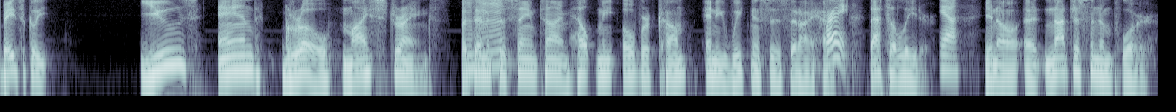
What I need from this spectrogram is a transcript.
basically use and grow my strengths but then at Mhm. the same time help me overcome any weaknesses that i have Right. that's a leader Yeah. You know uh, not just an employer.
